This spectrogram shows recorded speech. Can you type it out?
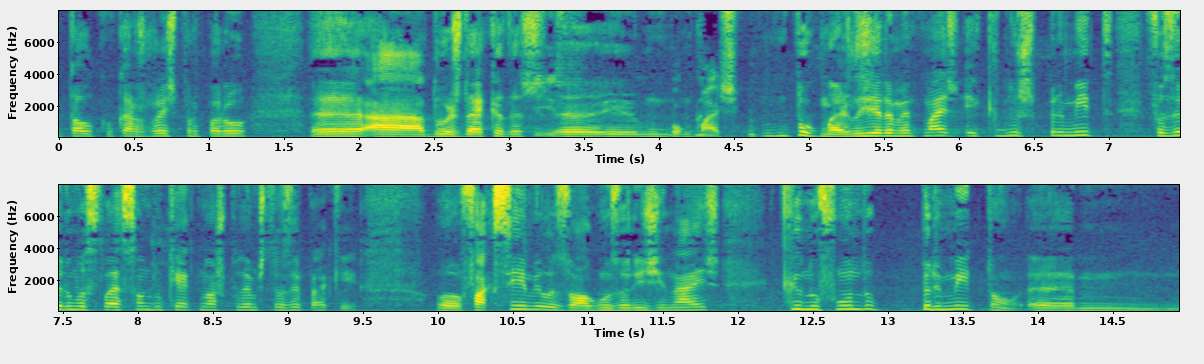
catálogo que o Carlos Reis preparou uh, há duas décadas. Uh, um pouco mais. Um pouco mais, ligeiramente mais, e que nos permite fazer uma seleção do que é que nós podemos trazer para aqui. Ou facsímiles ou alguns originais que, no fundo, permitam um,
